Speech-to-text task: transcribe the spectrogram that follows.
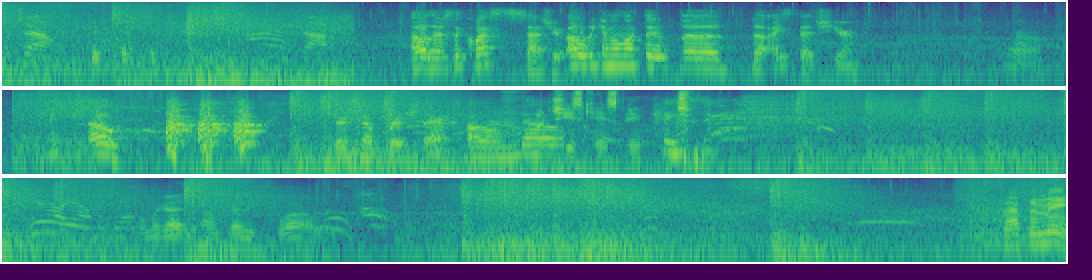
Watch out. Got him. Oh, there's the quest statue. Oh, we can unlock the the, the ice bitch here. Oh. Maybe. Oh. there's no bridge there. Oh no. Oh, jeez, Casey. Casey. Here I am again. Oh my god, I'm really slow. It's- What happened to me?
